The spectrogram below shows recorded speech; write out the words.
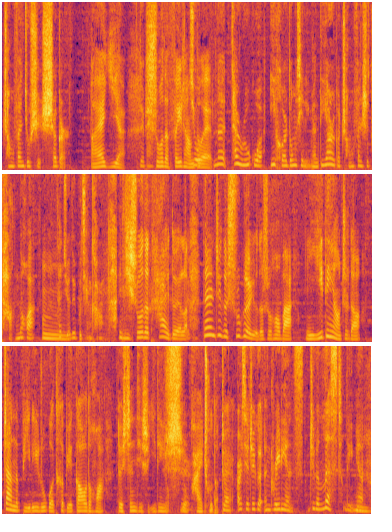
成分就是 sugar，哎呀，对吧？说的非常对，那它如果一盒东西里面第二个成分是糖的话，嗯，它绝对不健康。哎你说的太对了对，但是这个 sugar 有的时候吧，你一定要知道占的比例如果特别高的话，对身体是一定有有害处的。对，而且这个 ingredients 这个 list 里面，嗯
